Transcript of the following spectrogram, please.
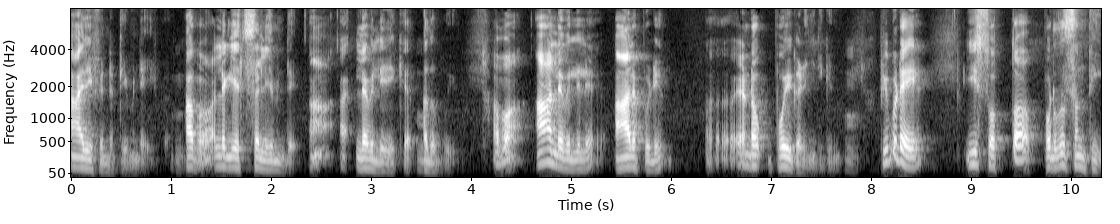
ആരിഫിന്റെ ടീമിന്റെ അപ്പോൾ അല്ലെങ്കിൽ എച്ച് സലീമിന്റെ ആ ലെവലിലേക്ക് അത് പോയി. അപ്പോൾ ആ ലെവലിൽ ആലപ്പുഴയും വേണ്ട പോയി കഴിഞ്ഞിരിക്കുന്നു. ഇവിടെ ഈ സ്വത്വ പ്രതിസന്ധി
